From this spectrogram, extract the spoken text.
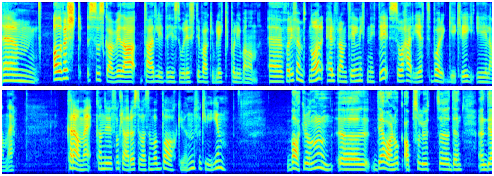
Um, aller først så skal vi da ta et lite historisk tilbakeblikk på Libanon. Uh, for i 15 år, helt fram til 1990, så herjet borgerkrig i landet. Karame, kan du forklare oss hva som var bakgrunnen for krigen? Bakgrunnen, uh, det var nok absolutt uh, den det,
